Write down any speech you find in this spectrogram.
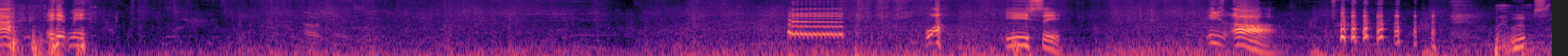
Ah, it hit me. Oh. What? Easy. Easy. Ah. Whoops.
